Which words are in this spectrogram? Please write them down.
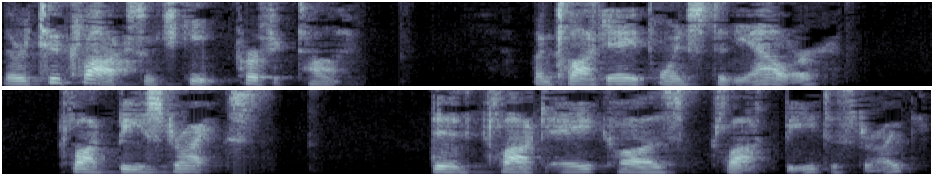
There are two clocks which keep perfect time. When clock A points to the hour, clock B strikes. Did clock A cause clock B to strike?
